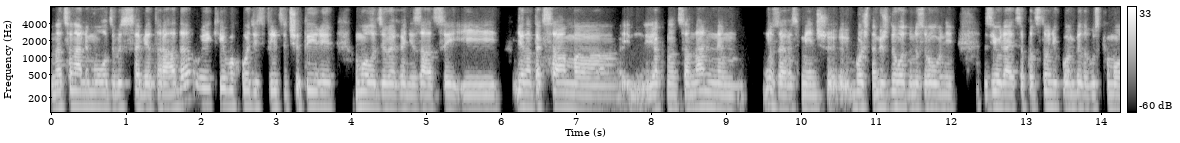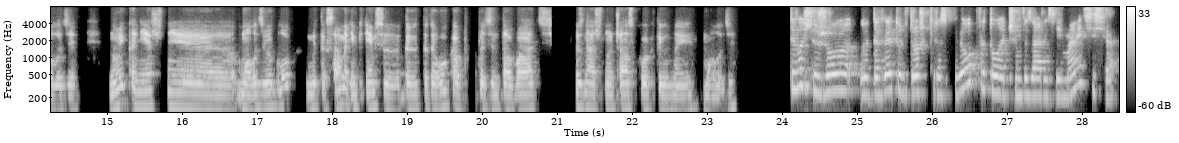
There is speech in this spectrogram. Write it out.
нацыянальны моладзевы савет рада у які выходзіць 34 моладзевай арганізацыі і яна таксама як нацыянальным ну, зараз менш больш на міжнародным узроўні з'яўляецца прадстаўніком беларускай моладзі. Ну і канешне моладзевы блок. Мы таксама імкнемся да, да того каб прэзентаваць значную частку актыўнай моладзі. Вось ужо дагэтуль трошки распавёў про тое чым вы зараз займаецеся.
